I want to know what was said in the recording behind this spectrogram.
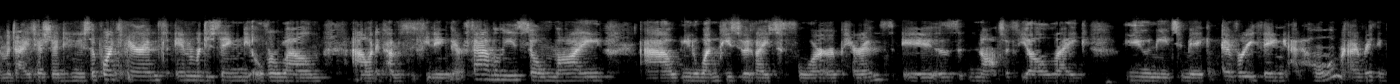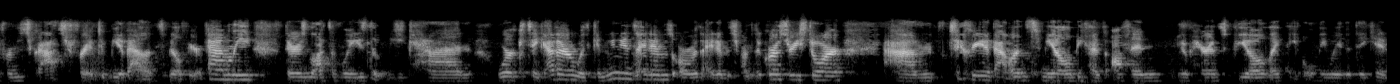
I'm a dietitian who supports parents in reducing the overwhelm uh, when it comes to feeding their families. So my, uh, you know, one piece of advice for parents is not to feel like you need to make everything at home or everything from scratch for it to be a balanced meal for your family. There's lots of ways that we can work together with convenience items or with items from the grocery store um, to create a balanced meal because often you know parents feel like the only way that they can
